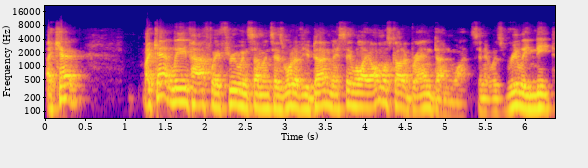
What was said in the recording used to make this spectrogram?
I can't. I can't leave halfway through and someone says, "What have you done?" And I say, "Well, I almost got a brand done once, and it was really neat."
